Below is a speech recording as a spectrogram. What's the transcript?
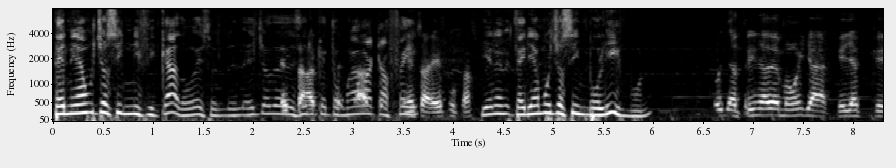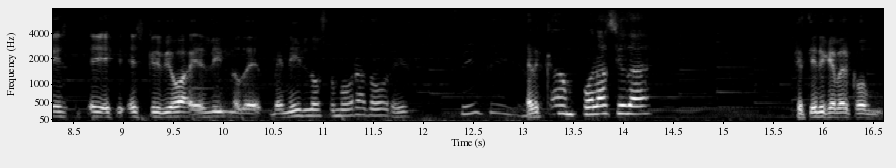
tenía mucho significado, eso. El hecho de decir que tomaba café. En esa época. Tiene, tenía mucho simbolismo, ¿no? Doña Trina de Moya, aquella que eh, escribió el himno de Venir los moradores, sí, sí. el campo, la ciudad, que tiene que ver con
